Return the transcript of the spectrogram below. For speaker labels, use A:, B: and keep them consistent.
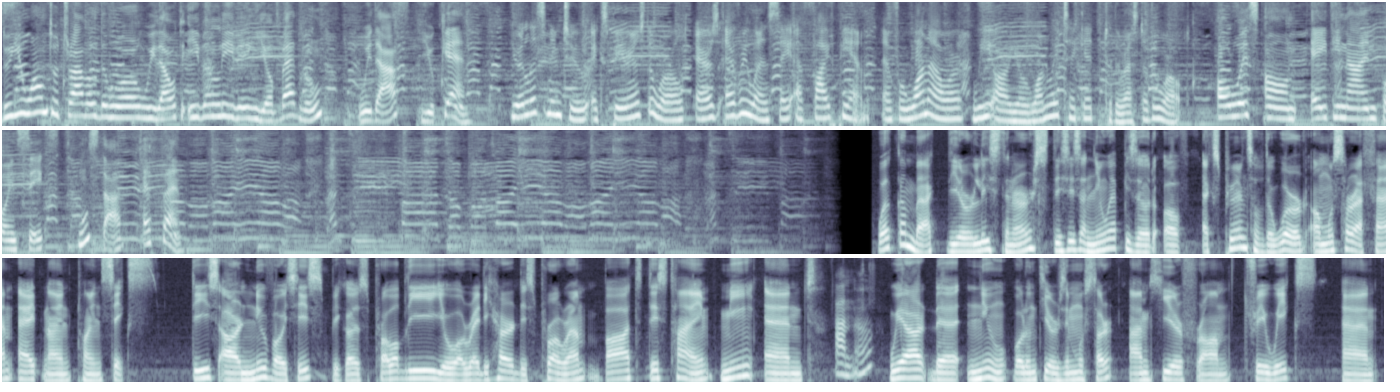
A: Do you want to travel the world without even leaving your bedroom? With us, you can.
B: You're listening to Experience the World airs every Wednesday at 5 p.m. And for one hour, we are your one way ticket to the rest of the world.
A: Always on 89.6 Mustard FM.
C: Welcome back, dear listeners. This is a new episode of Experience of the World on Mustar FM 89.6. These are new voices because probably you already heard this program, but this time, me and
D: Anna.
C: we are the new volunteers in Mustar. I'm here from three weeks, and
